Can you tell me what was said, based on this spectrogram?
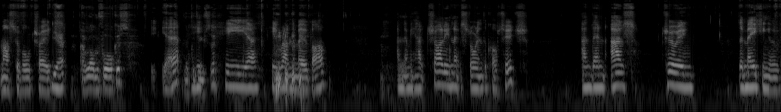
master of all trades. yeah, and Ron Fawcus, Yeah. the He, producer. he, uh, he ran the mobile. And then we had Charlie next door in the cottage. And then, as during the making of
